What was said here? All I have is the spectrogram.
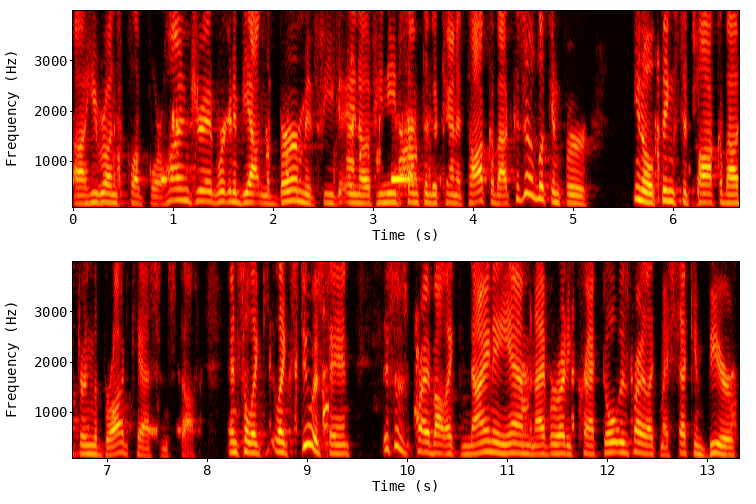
Uh, he runs Club 400. We're going to be out in the berm if you, you know, if you need something to kind of talk about because they're looking for, you know, things to talk about during the broadcast and stuff. And so, like, like Stu was saying, this was probably about like 9 a.m. and I've already cracked open. It was probably like my second beer.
